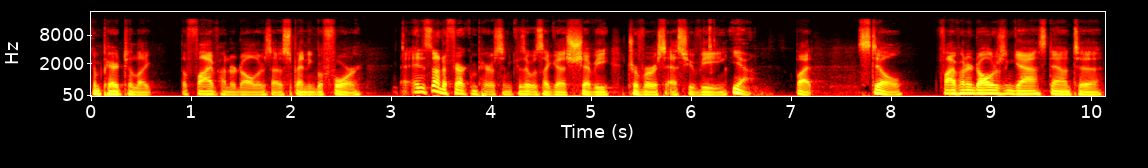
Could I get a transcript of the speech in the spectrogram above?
compared to like the five hundred dollars I was spending before. And it's not a fair comparison because it was like a Chevy Traverse SUV. Yeah, but still, five hundred dollars in gas down to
